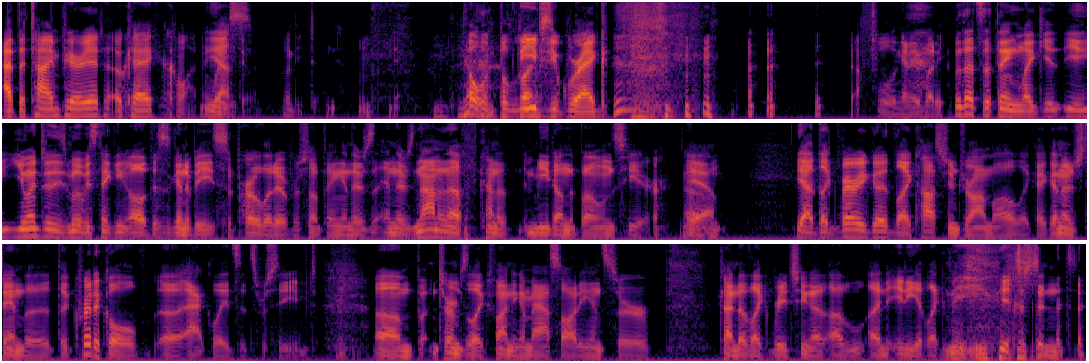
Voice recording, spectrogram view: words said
At the time period, okay? Come on. Yes. Are you doing? What are you doing? No one believes you, Greg. Fooling anybody. But that's the thing. Like you, you, enter these movies thinking, "Oh, this is going to be superlative or something," and there's and there's not enough kind of meat on the bones here. Yeah. Um, yeah, like very good like costume drama. Like I can understand the the critical uh, accolades it's received, um, but in terms of like finding a mass audience or kind of like reaching a, a an idiot like me, it just didn't.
